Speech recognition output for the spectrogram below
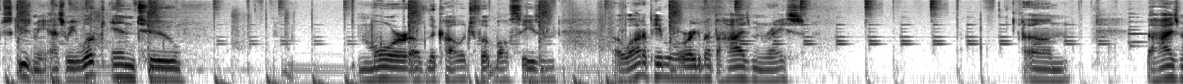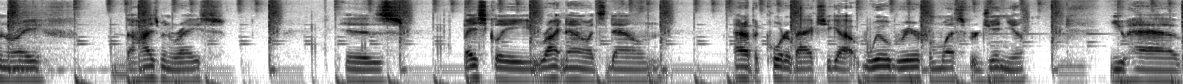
excuse me, as we look into more of the college football season, a lot of people are worried about the Heisman race. Um, the Heisman race the Heisman race is basically right now it's down out of the quarterbacks. You got Will Grier from West Virginia. You have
